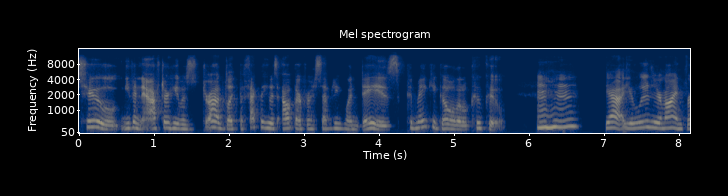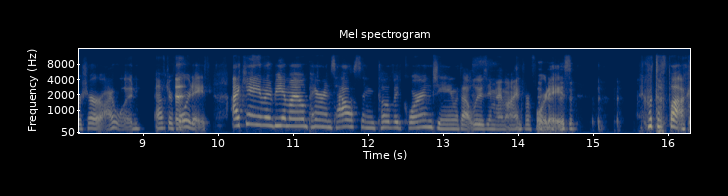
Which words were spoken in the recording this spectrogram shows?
too, even after he was drugged, like the fact that he was out there for 71 days could make you go a little cuckoo. Mm-hmm. Yeah, you lose your mind for sure. I would after Uh, four days. I can't even be in my own parents' house in COVID quarantine without losing my mind for four days. like, what the fuck?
